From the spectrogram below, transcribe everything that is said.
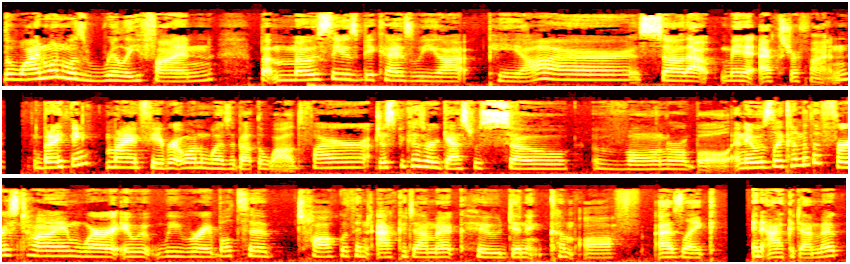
The wine one was really fun, but mostly it was because we got PR, so that made it extra fun. But I think my favorite one was about the wildfire, just because our guest was so vulnerable. And it was like kind of the first time where it, we were able to talk with an academic who didn't come off as like an academic,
